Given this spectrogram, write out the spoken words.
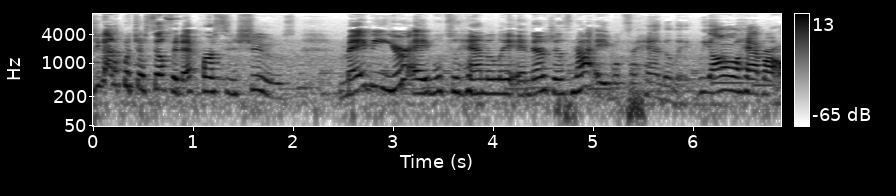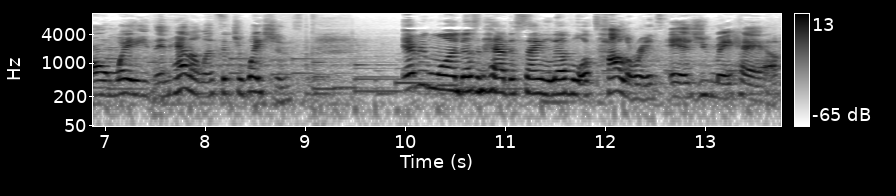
you got to put yourself in that person's shoes. Maybe you're able to handle it and they're just not able to handle it. We all have our own ways in handling situations. Everyone doesn't have the same level of tolerance as you may have.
